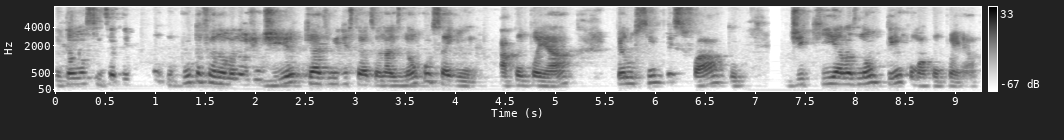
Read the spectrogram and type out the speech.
Então, assim, você tem um puta fenômeno hoje em dia que as mídias tradicionais não conseguem acompanhar pelo simples fato de que elas não têm como acompanhar.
